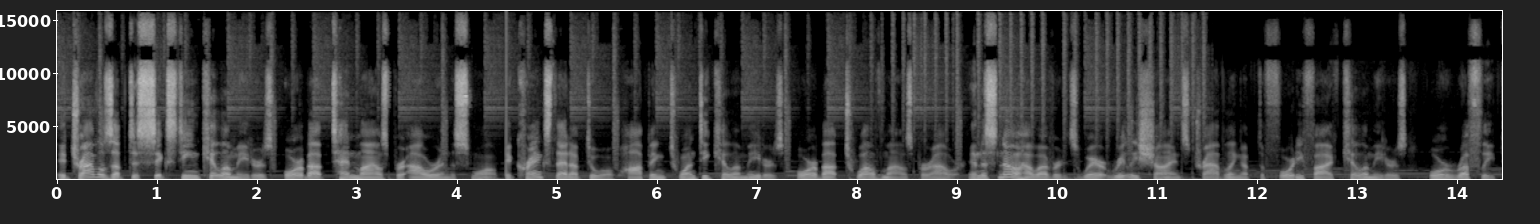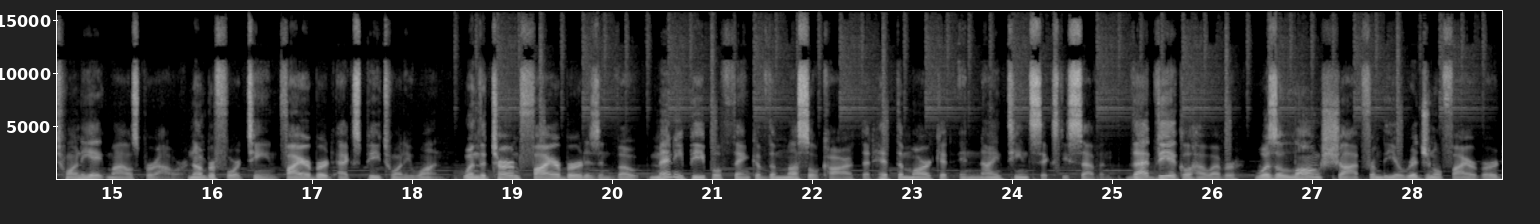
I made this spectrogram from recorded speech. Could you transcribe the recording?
It travels up to 16 kilometers or about 10 miles per hour in the swamp. It cranks that up to a hopping 20 kilometers or about 12 miles per hour. In the snow, however, is where it really shines, traveling up to 45 kilometers or roughly 28 miles per hour. Number 14. Firebird XP21. When the term Firebird is invoked, many people think of the muscle car that hit the market in 1967. That vehicle, however, was a long shot from the original Firebird,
